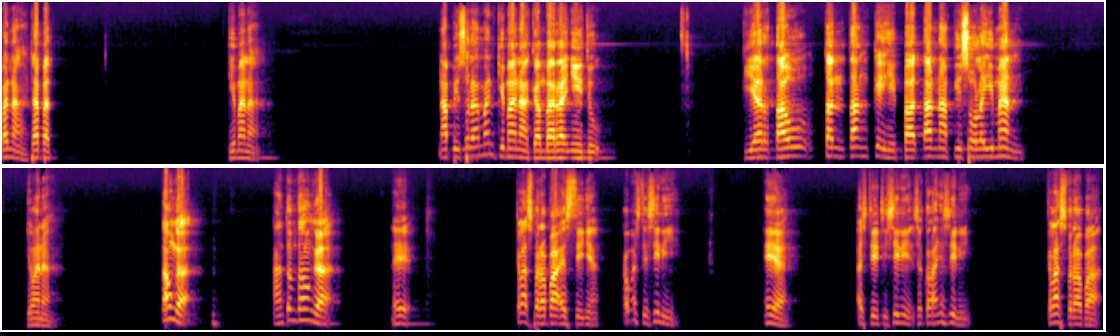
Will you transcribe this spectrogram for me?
Pernah dapat? Gimana? Nabi Sulaiman gimana gambarannya itu? Biar tahu tentang kehebatan Nabi Sulaiman Gimana? Tahu nggak? Antum tahu nggak? Eh, kelas berapa SD-nya? Kamu SD sini? Iya. SD di sini, sekolahnya sini. Kelas berapa?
